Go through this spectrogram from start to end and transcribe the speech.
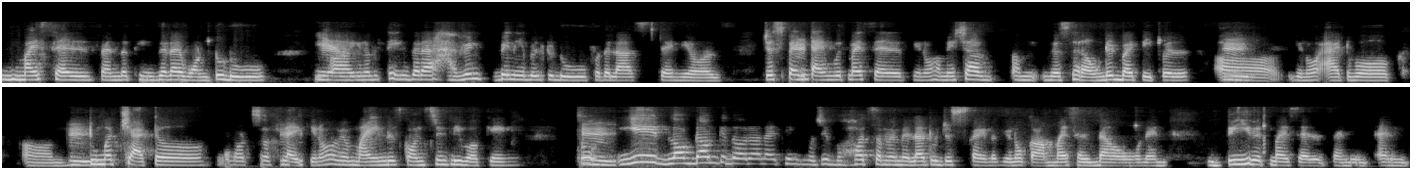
myself and the things that I want to do yeah uh, you know the things that i haven't been able to do for the last 10 years just spend mm. time with myself you know hamesha um, we're surrounded by people uh, mm. you know at work um, mm. too much chatter lots of like you know your mind is constantly working तो ये लॉकडाउन के दौरान आई थिंक मुझे बहुत समय मिला टू जस्ट काइंड ऑफ यू नो काम माई सेल्फ डाउन एंड बी विथ माई सेल्फ एंड एंड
